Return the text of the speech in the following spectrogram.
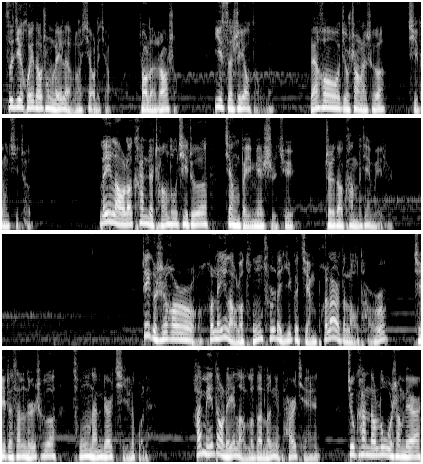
司机回头冲雷姥姥笑了笑，招了招手，意思是要走了，然后就上了车，启动汽车。雷姥姥看着长途汽车向北面驶去，直到看不见为止。这个时候，和雷姥姥同村的一个捡破烂的老头骑着三轮车从南边骑了过来，还没到雷姥姥的冷饮摊前，就看到路上边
